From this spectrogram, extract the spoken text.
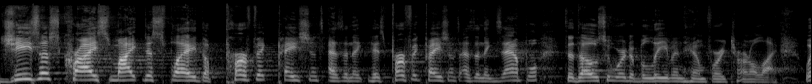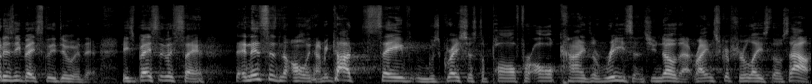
Jesus Christ might display the perfect patience as an, his perfect patience as an example to those who were to believe in him for eternal life. What is he basically doing there? He's basically saying, and this isn't the only, time. I mean, God saved and was gracious to Paul for all kinds of reasons. You know that, right? And scripture lays those out.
